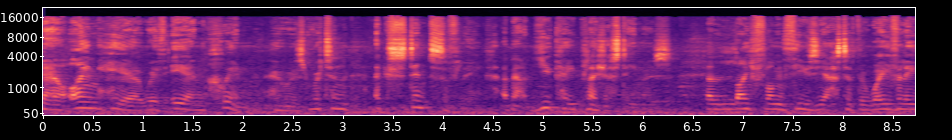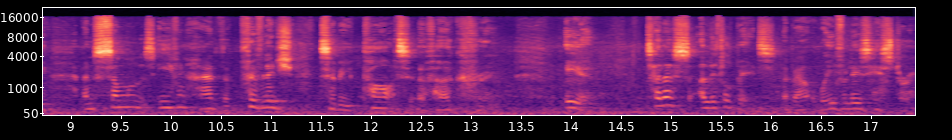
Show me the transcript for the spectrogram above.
Now, I'm here with Ian Quinn, who has written extensively about UK pleasure steamers, a lifelong enthusiast of the Waverley, and someone that's even had the privilege to be part of her crew. Ian, tell us a little bit about Waverley's history.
